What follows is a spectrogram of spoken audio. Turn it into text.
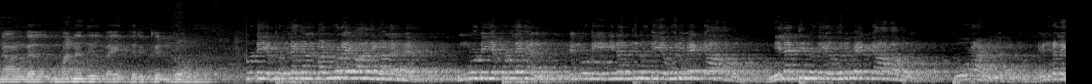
நாங்கள் மனதில் வைத்திருக்கின்றோம். உங்களுடைய பிள்ளைகள் வன்முறைவாதிகள் அல்ல. உங்களுடைய பிள்ளைகள் எங்களுடைய இனத்தினுடைய உரிமைக்காகவும் நிலத்தினுடைய உரிமைக்காகவும் போராடியவர்கள். எங்களை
